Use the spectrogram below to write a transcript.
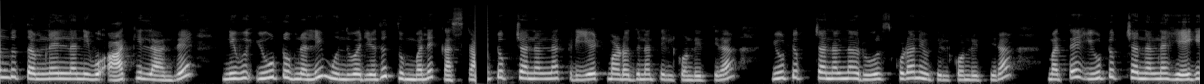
ಒಂದು ತಮ್ನೈಲ್ನ ನೀವು ಹಾಕಿಲ್ಲ ಅಂದ್ರೆ ನೀವು ಯೂಟ್ಯೂಬ್ನಲ್ಲಿ ಮುಂದುವರಿಯೋದು ತುಂಬಾನೇ ಕಷ್ಟ. ಯೂಟ್ಯೂಬ್ ಚಾನಲ್ನ ಕ್ರಿಯೇಟ್ ಮಾಡೋದನ್ನ ತಿಳ್ಕೊಂಡಿರ್ತೀರಾ? ಯೂಟ್ಯೂಬ್ ಚಾನಲ್ನ ರೂಲ್ಸ್ ಕೂಡ ನೀವು ತಿಳ್ಕೊಂಡಿರ್ತೀರಾ? ಮತ್ತೆ ಯೂಟ್ಯೂಬ್ ಚಾನಲ್ನ ಹೇಗೆ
